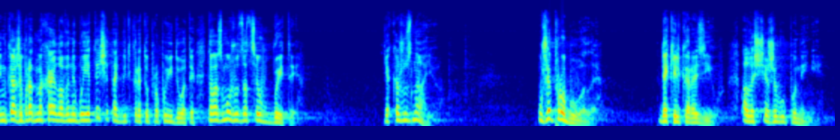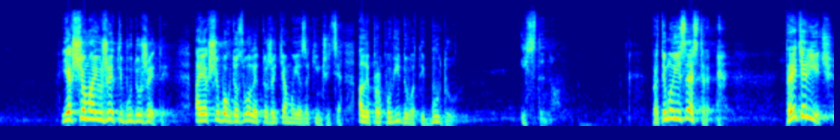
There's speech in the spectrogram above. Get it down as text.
він каже: брат Михайло, ви не боїтеся так відкрито проповідувати, та вас можуть за це вбити. Я кажу, знаю. Уже пробували декілька разів, але ще живу понині. Якщо маю жити, буду жити. А якщо Бог дозволить, то життя моє закінчиться. Але проповідувати буду істину. Брати мої сестри, третя річ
